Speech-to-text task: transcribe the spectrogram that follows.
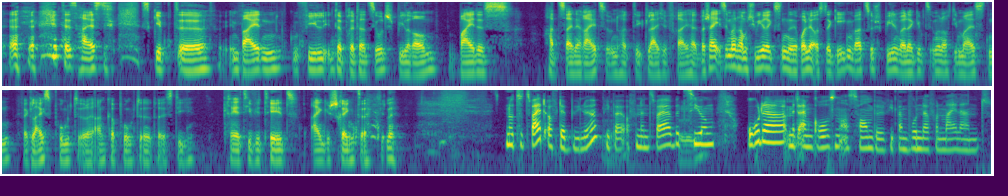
das heißt, es gibt äh, in beiden viel Interpretationsspielraum. Beides hat seine Reize und hat die gleiche Freiheit. Wahrscheinlich ist immer noch am schwierigsten, eine Rolle aus der Gegenwart zu spielen, weil da gibt es immer noch die meisten Vergleichspunkte oder Ankerpunkte. Da ist die Kreativität eingeschränkter. Nur zu zweit auf der Bühne, wie bei offenen Zweierbeziehungen, oder mit einem großen Ensemble, wie beim Wunder von Mailand.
